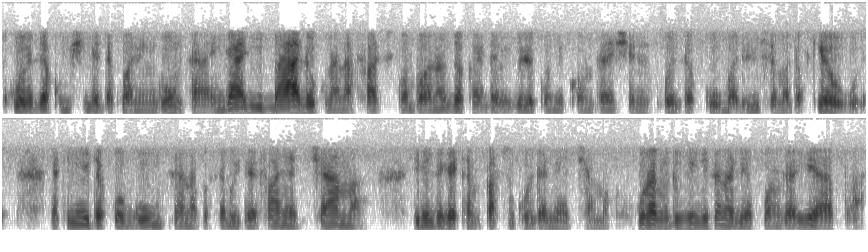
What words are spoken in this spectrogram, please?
kuweza kumshinda itakuwa ni ngumu sana, ingaji bado kuna nafasi kwamba wanaweza wakaenda vivile kwenye convention kuweza kubadilisha matokeo kule, lakini hiyo itakuwa ngumu sana, kwa sababu itaifanya chama, inaweza ikaleta mpasuko ndani ya chama. Kuna vitu vingi sana vya kuangalia hapa,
